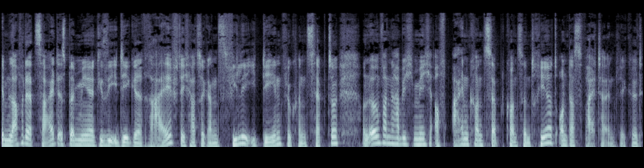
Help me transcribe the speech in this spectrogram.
Im Laufe der Zeit ist bei mir diese Idee gereift. Ich hatte ganz viele Ideen für Konzepte. Und irgendwann habe ich mich auf ein Konzept konzentriert und das weiterentwickelt.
